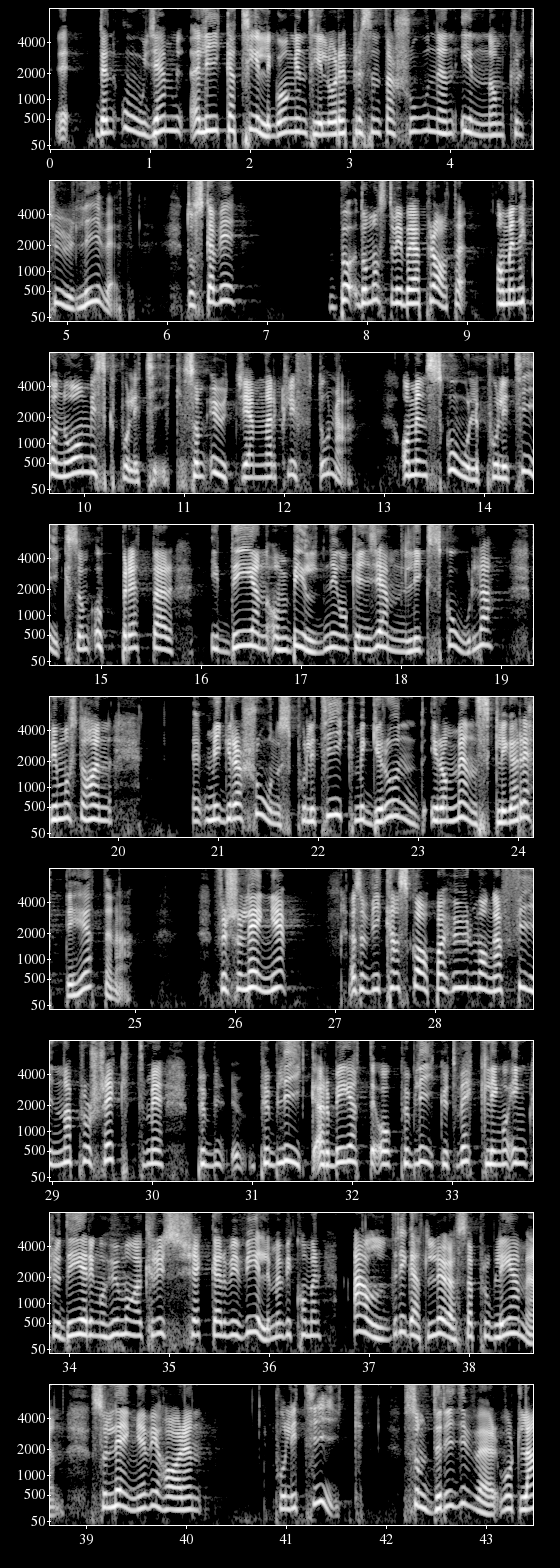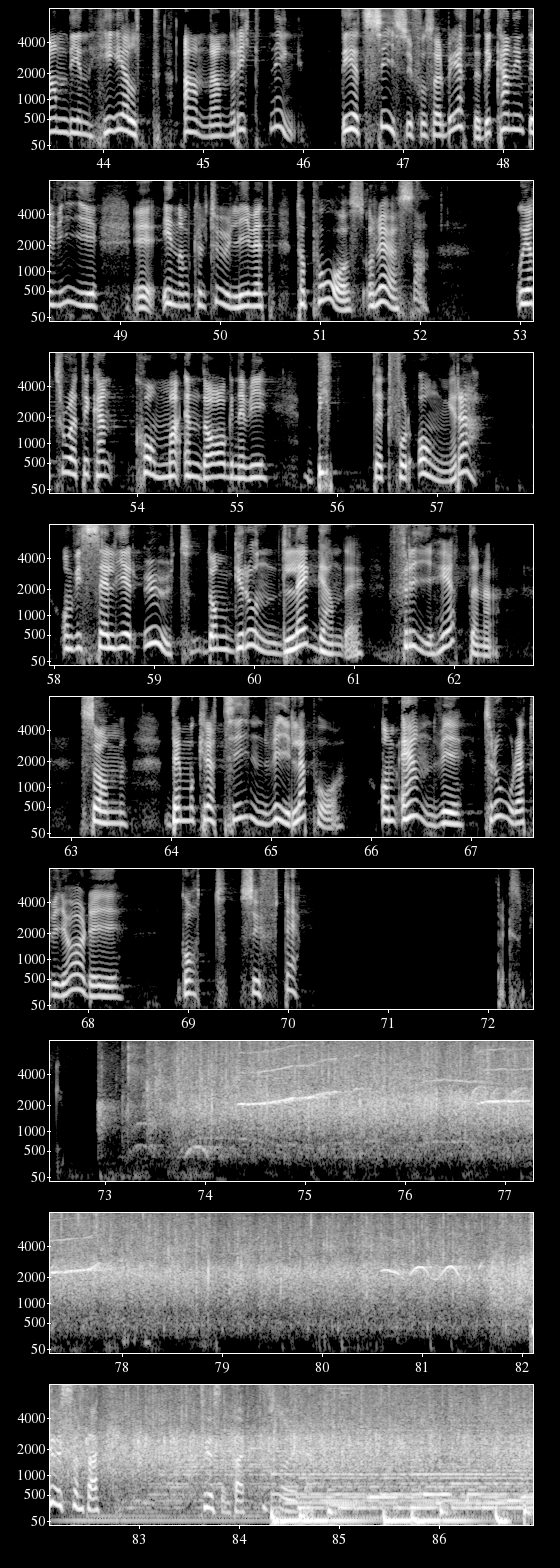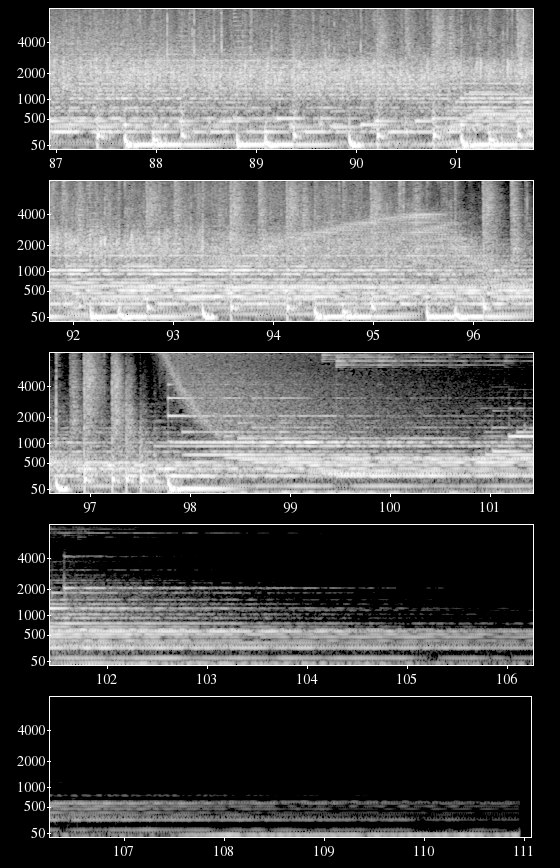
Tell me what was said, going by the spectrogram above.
eh, den ojämlika tillgången till och representationen inom kulturlivet. Då, ska vi, då måste vi börja prata om en ekonomisk politik som utjämnar klyftorna, om en skolpolitik som upprättar idén om bildning och en jämlik skola. Vi måste ha en eh, migrationspolitik med grund i de mänskliga rättigheterna. För så länge Alltså vi kan skapa hur många fina projekt med publikarbete och publikutveckling och inkludering och hur många krysscheckar vi vill, men vi kommer aldrig att lösa problemen så länge vi har en politik som driver vårt land i en helt annan riktning. Det är ett Sisyfosarbete. Det kan inte vi eh, inom kulturlivet ta på oss och lösa. Och jag tror att det kan komma en dag när vi bittert får ångra om vi säljer ut de grundläggande friheterna som demokratin vilar på, om än vi tror att vi gör det i gott syfte. Tack så mycket. Tusen tack. Tusen tack.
